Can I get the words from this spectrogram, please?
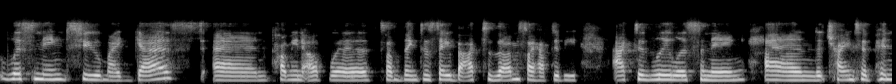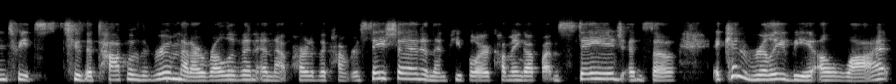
listening to my guest and coming up with something to say back to them. So I have to be actively listening and trying to pin tweets to the top of the room that are relevant in that part of the conversation. And then people are coming up on stage. And so it can really be a lot.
